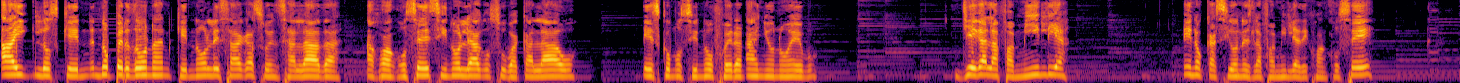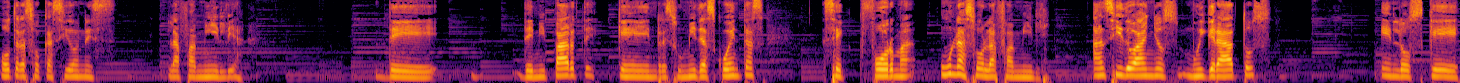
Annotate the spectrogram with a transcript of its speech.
Hay los que no perdonan que no les haga su ensalada a Juan José si no le hago su bacalao. Es como si no fuera año nuevo. Llega la familia, en ocasiones la familia de Juan José, otras ocasiones la familia de, de mi parte, que en resumidas cuentas se forma una sola familia. Han sido años muy gratos en los que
